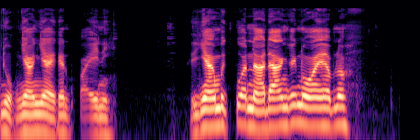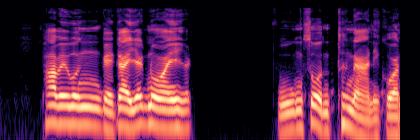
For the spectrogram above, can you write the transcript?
โยกยางใหญ่กันไปนี่ สิยางไปกวนหนาดังจักหน่อยครับเนาะพาไปเบิ่งใกล้ๆจักหน่อยฝูงโซนทั้งหนานี่ก่อน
